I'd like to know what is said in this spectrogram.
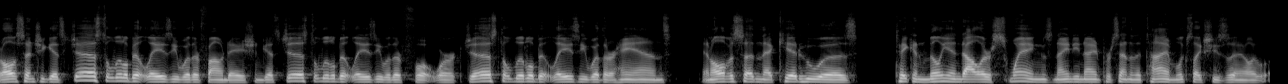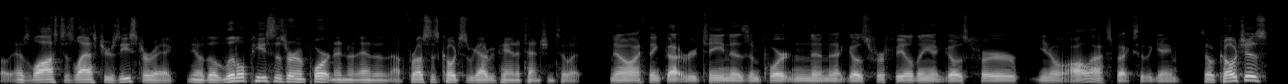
but all of a sudden she gets just a little bit lazy with her foundation, gets just a little bit lazy with her footwork, just a little bit lazy with her hands. And all of a sudden, that kid who was taking million dollar swings 99% of the time looks like she's you know, as lost as last year's Easter egg. You know, the little pieces are important, and, and for us as coaches, we got to be paying attention to it. no, I think that routine is important, and it goes for fielding. It goes for you know all aspects of the game. So, coaches,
